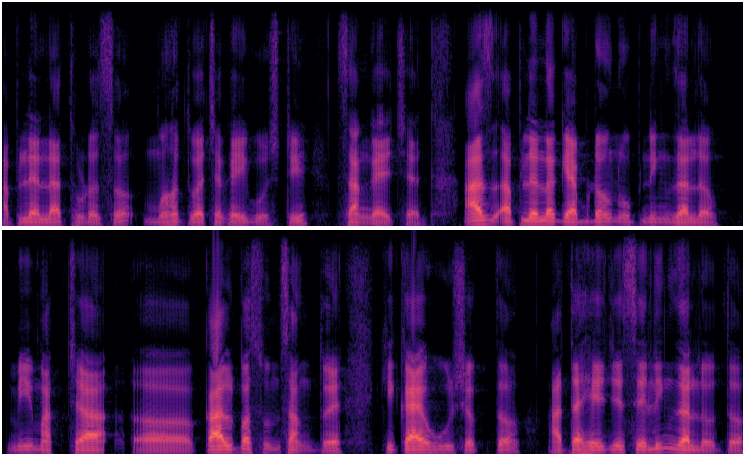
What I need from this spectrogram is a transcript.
आपल्याला थोडंसं महत्त्वाच्या काही गोष्टी सांगायच्या आहेत. आज आपल्याला गॅपडाऊन ओपनिंग झालं. मी मागच्या कालपासून सांगतोय की काय होऊ शकतं. आता हे जे सेलिंग झालं होतं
